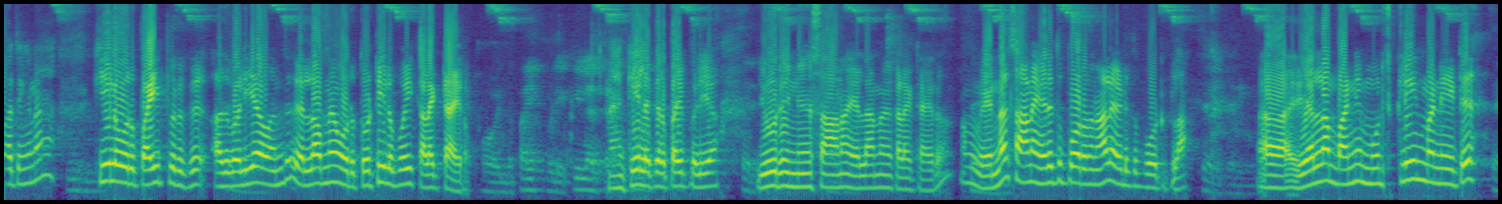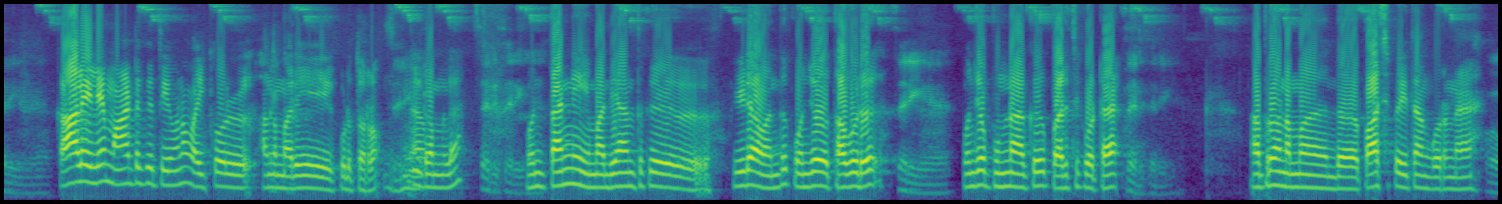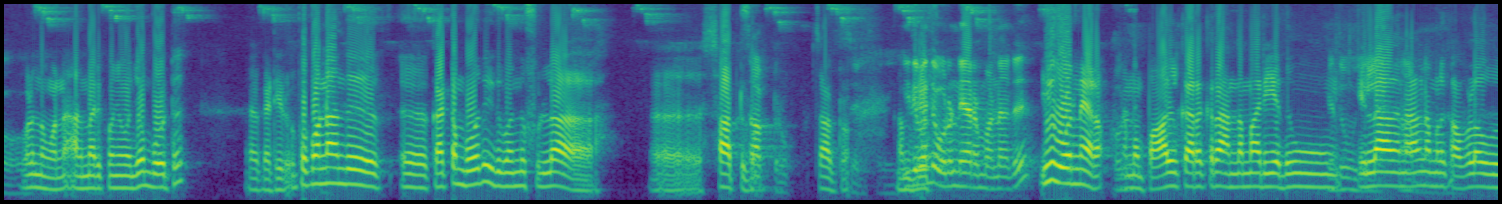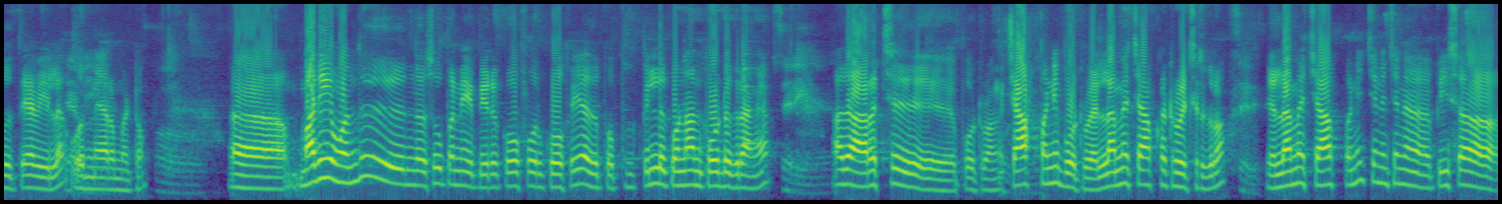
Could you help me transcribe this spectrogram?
பார்த்தீங்கன்னா கீழே ஒரு பைப் இருக்குது அது வழியாக வந்து எல்லாமே ஒரு தொட்டியில் போய் கலெக்ட் ஆயிரும். கீழே இருக்கிற பைப் வழியாக யூரின் சாணம் எல்லாமே கலெக்ட் ஆயிரும். நம்ம வேணா சாணம் எடுத்து போகிறதுனால எடுத்து போட்டுக்கலாம். இதெல்லாம் பண்ணி முடிச்சு க்ளீன் பண்ணிவிட்டு சரிங்க. காலையிலே மாட்டுக்கு தீவனம் வைக்கோல் அந்த மாதிரி கொடுத்துட்றோம் ட்ரம்மில் கொஞ்சம் தண்ணி மத்தியானத்துக்கு வீடாக வந்து கொஞ்சம் தவிடு கொஞ்சம் புண்ணாக்கு பருத்தி கொட்டை அப்புறம் நம்ம இந்த பாசி பைத்தாங்குருணை ஓ உளுந்தங்குருணை அது மாதிரி கொஞ்சம் கொஞ்சம் போட்டு அஹ், கட்டிடுவோம் இப்போ கொண்டாந்து கட்டும்போது இது வந்து ஃபுல்லாக சாப்பிட்டு சாப்பிட்ரும் சாப்பிட்ரும் இது வந்து ஒரு நேரமானது இது ஒரு நேரம். நம்ம பால் கறக்கிற அந்த மாதிரி எதுவும் இல்லாதனால நம்மளுக்கு அவ்வளவு தேவையில்லை. ஒரு நேரம் மட்டும். மதியம் வந்து இந்த சூப்பர் நேப்பியர் கோஃபோர் கோஃபே அது இப்போ பில்லு கொண்டாந்து போட்டுக்கிறாங்க. அதை அரைச்சு போட்டுருவாங்க. சாப் பண்ணி போட்டுருவோம். எல்லாமே சாப் கட்டர் வச்சிருக்கிறோம். சரி. எல்லாமே சாப் பண்ணி சின்ன சின்ன பீஸாக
